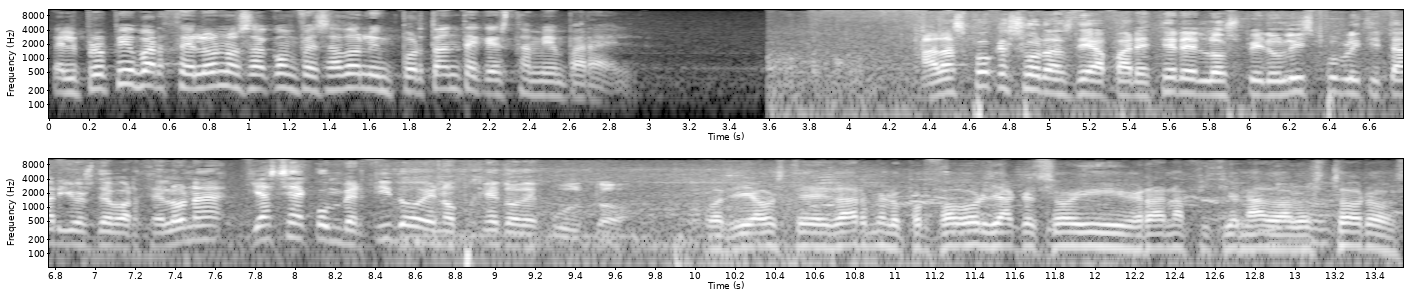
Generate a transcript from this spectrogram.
El propio Barceló nos ha confesado lo importante que es también para él. A las pocas horas de aparecer en los pirulís publicitarios de Barcelona, ya se ha convertido en objeto de culto. ¿Podría usted dármelo, por favor, ya que soy gran aficionado a los toros?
